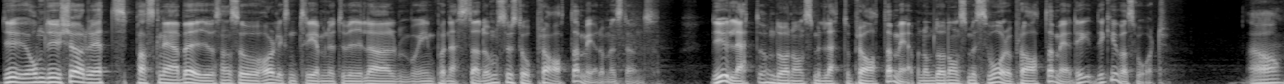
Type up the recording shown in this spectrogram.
Du, om du kör ett pass knäböj och sen så har du liksom tre minuter vila och in på nästa, då måste du stå och prata med dem en stund. Det är ju lätt om du har någon som är lätt att prata med, men om du har någon som är svår att prata med, det, det kan ju vara svårt. Ja,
